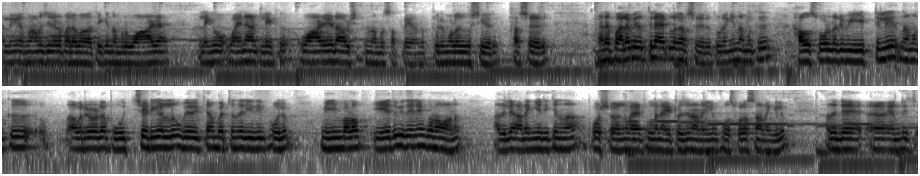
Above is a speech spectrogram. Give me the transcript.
അല്ലെങ്കിൽ എറണാകുളം ജില്ലയുടെ പല ഭാഗത്തേക്കും നമ്മൾ വാഴ അല്ലെങ്കിൽ വയനാട്ടിലേക്ക് വാഴയുടെ ആവശ്യത്തിന് നമ്മൾ സപ്ലൈ ചെയ്യുന്നുണ്ട്. കുരുമുളക് കൃഷികർ കർഷകർ അങ്ങനെ പല വിധത്തിലായിട്ടുള്ള കർഷകർ തുടങ്ങി നമുക്ക് ഹൗസ് ഹോൾഡ് ഒരു വീട്ടിൽ നമുക്ക് അവരുടെ പൂച്ചെടികളിൽ ഉപയോഗിക്കാൻ പറ്റുന്ന രീതിയിൽ പോലും മീൻ വളം ഏത് വിധേനയും ഗുണമാണ്. അതിൽ അടങ്ങിയിരിക്കുന്ന പോഷകങ്ങളായിട്ടുള്ള നൈട്രജൻ ആണെങ്കിലും ഫോസ്ഫറസ് ആണെങ്കിലും അതിന്റെ എൻറിച്ച്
